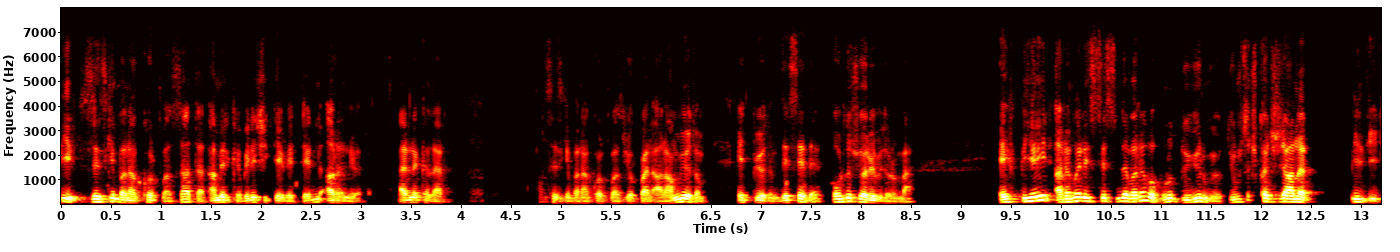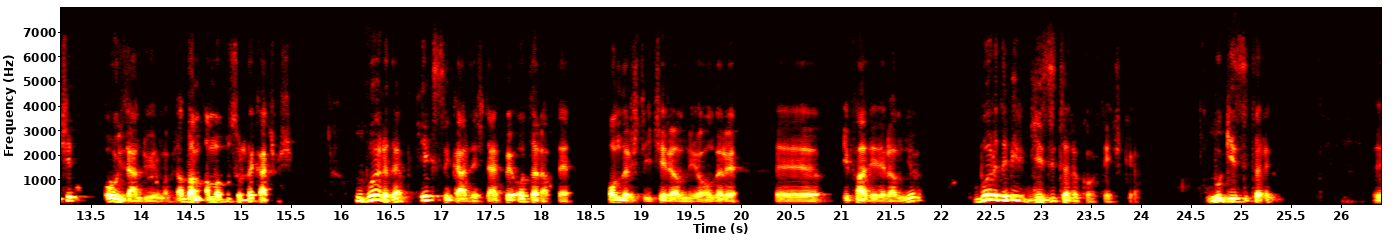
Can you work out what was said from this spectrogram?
Bir, Sezgin Baran Korkmaz zaten Amerika Birleşik Devletleri'nin aranıyordu. Her ne kadar Sezgin Baran Korkmaz yok ben aranmıyordum, etmiyordum dese de orada şöyle bir durum var. FBI'nin arama listesinde var ama bunu duyurmuyor. Duyursa kaçacağını bildiği için o yüzden duyurmamış. Adam ama bu sırada kaçmış. Bu arada Kingston kardeşler ve o tarafta onlar işte içeri alınıyor, onları e, ifadeleri alınıyor. Bu arada bir gizli tanık ortaya çıkıyor. Bu gizli tanık e,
